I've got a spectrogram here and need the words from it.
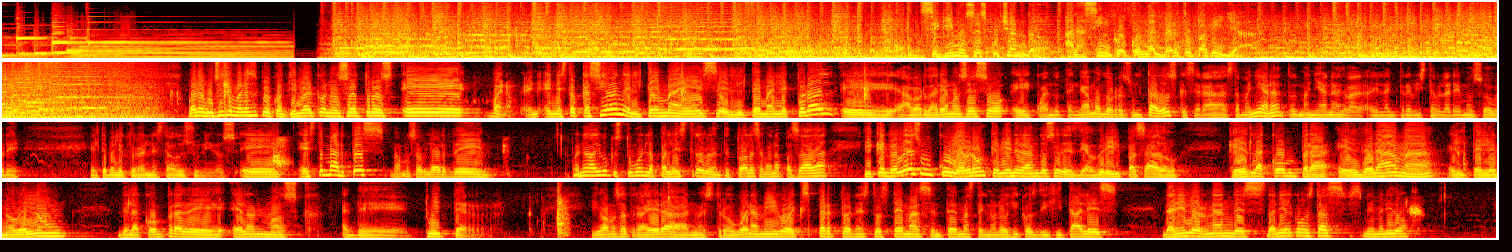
Seguimos escuchando a las 5 con Alberto Padilla. Bueno, muchísimas gracias por continuar con nosotros. Eh, bueno, en, esta ocasión el tema es el tema electoral. Eh, abordaremos eso eh, cuando tengamos los resultados, que será hasta mañana. Entonces mañana en la entrevista hablaremos sobre el tema electoral en Estados Unidos. este martes vamos a hablar de bueno, algo que estuvo en la palestra durante toda la semana pasada y que en realidad es un culebrón que viene dándose desde abril pasado, que es la compra, el drama, el telenovelón de la compra de Elon Musk de Twitter. Y vamos a traer a nuestro buen amigo experto en estos temas, en temas tecnológicos digitales, Daniel Hernández. Daniel, ¿cómo estás? Bienvenido.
